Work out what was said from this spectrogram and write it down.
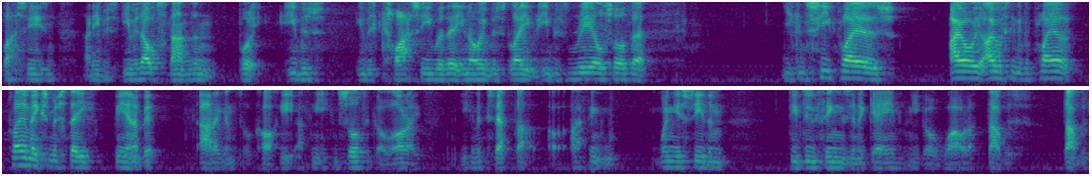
last season, and he was he was outstanding. But he was he was classy with it. You know, he was like he was real sort of. You can see players. I always I always think if a player player makes a mistake, being a bit arrogant or cocky, I think you can sort of go, all right, you can accept that. I think when you see them, they do things in a game, and you go, wow, that, that was that was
